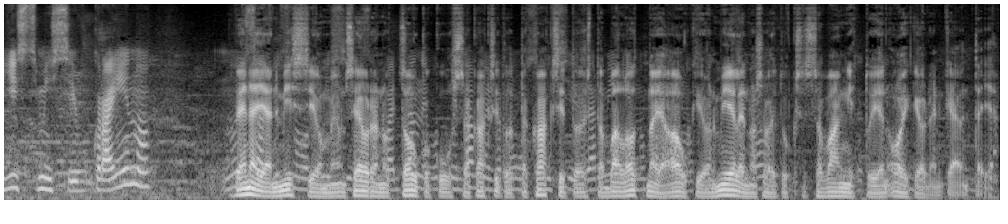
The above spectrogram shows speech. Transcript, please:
Есть миссии в Украину. Venäjän missiomme on seurannut toukokuussa 2012 Balotna ja Aukion mielenosoituksessa vangittujen oikeudenkäyntejä.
